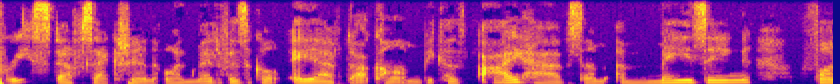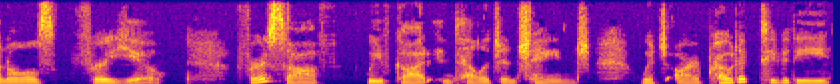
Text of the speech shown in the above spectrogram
free stuff section on metaphysicalaf.com because I have some amazing funnels for you. First off, we've got Intelligent Change, which are productivity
